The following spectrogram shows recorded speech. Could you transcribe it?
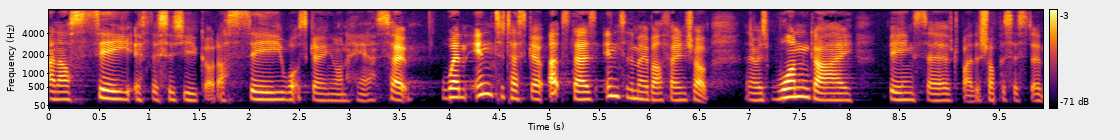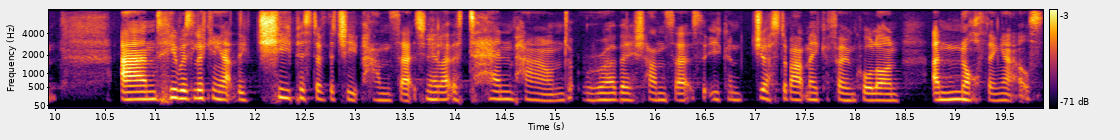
and I'll see if this is you, God. I'll see what's going on here. So went into Tesco upstairs into the mobile phone shop. And there was one guy being served by the shop assistant. And he was looking at the cheapest of the cheap handsets, you know, like the £10 rubbish handsets that you can just about make a phone call on and nothing else.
